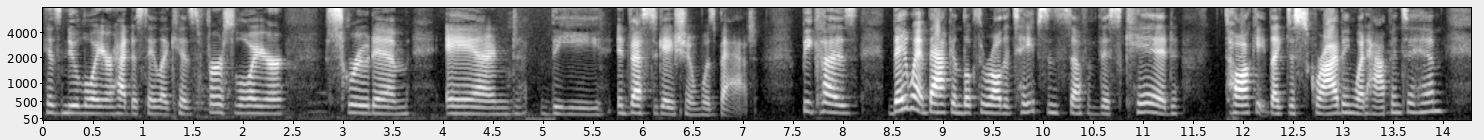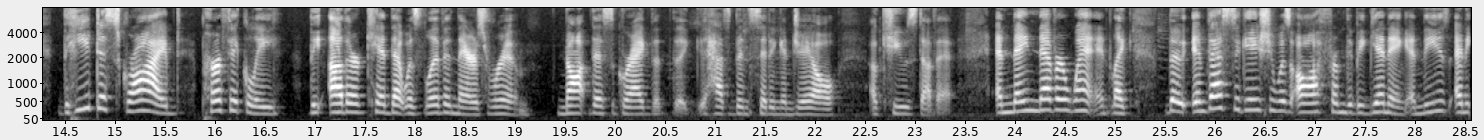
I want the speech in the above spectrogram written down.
his new lawyer had to say like his first lawyer screwed him and the investigation was bad because they went back and looked through all the tapes and stuff of this kid talking like describing what happened to him. He described perfectly the other kid that was living there's room not this greg that, has been sitting in jail accused of it. And they never went and like the investigation was off from the beginning and these and,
